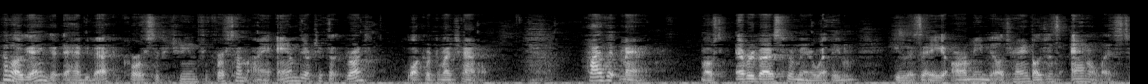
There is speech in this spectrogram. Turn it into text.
Hello gang, good to have you back. Of course, if you're tuning in for the first time, I am the Articulate Grunt. Welcome to my channel. Private Manning. Most everybody's familiar with him. He was a Army military intelligence analyst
